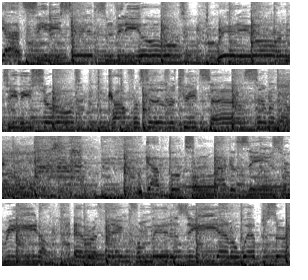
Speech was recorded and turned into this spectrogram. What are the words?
got CDs, tapes, and videos, radio and TV shows, conferences, retreats, and seminars. We got books and magazines to read on everything from A to Z, and a web to surf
